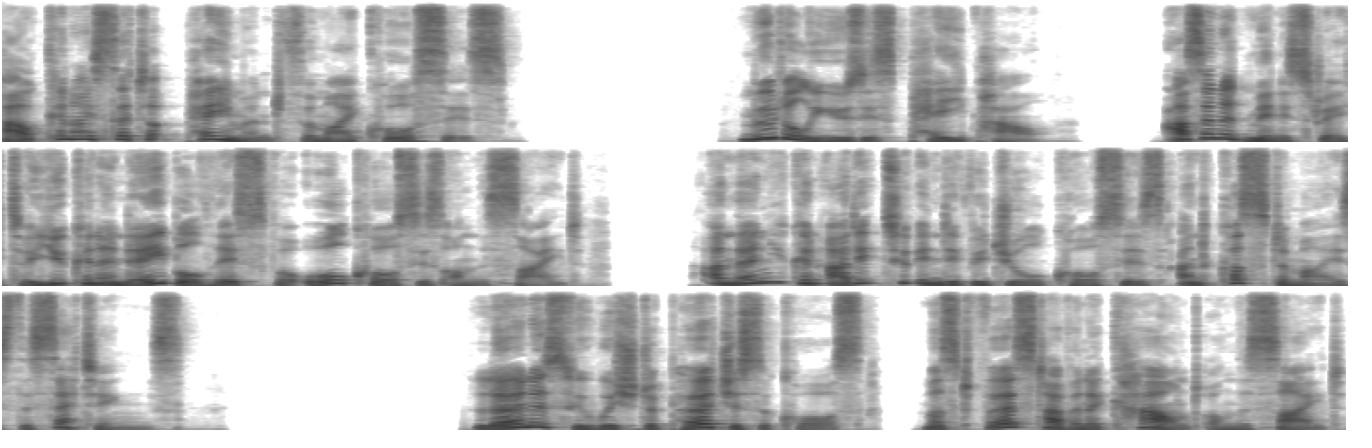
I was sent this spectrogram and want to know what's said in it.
How can I set up payment for my courses? Moodle uses PayPal. As an administrator, you can enable this for all courses on the site, and then you can add it to individual courses and customise the settings. Learners who wish to purchase a course must first have an account on the site.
